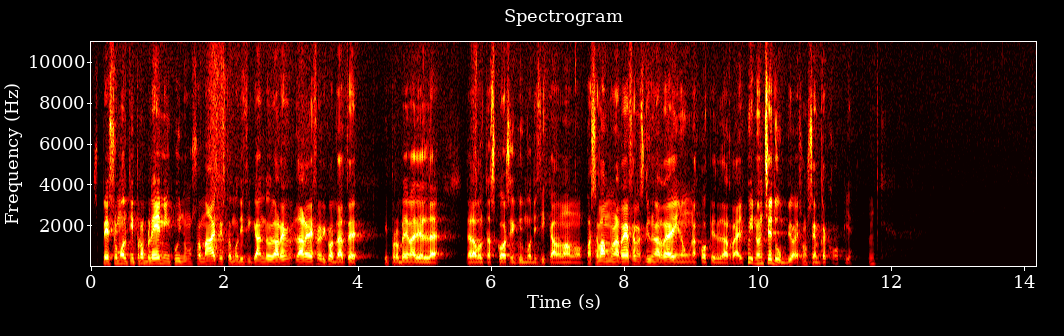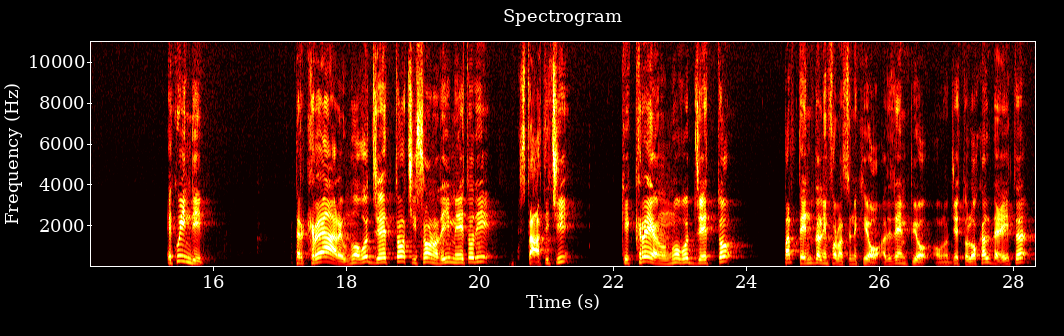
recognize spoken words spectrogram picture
spesso molti problemi in cui non so mai se sto modificando la, reference, ricordate il problema del, della volta scorsa in cui modificavamo, passavamo una reference di un array, non una copia dell'array. Qui non c'è dubbio e sono sempre copie. E quindi per creare un nuovo oggetto ci sono dei metodi statici che creano un nuovo oggetto partendo dalle informazioni che ho. Ad esempio ho un oggetto local date,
